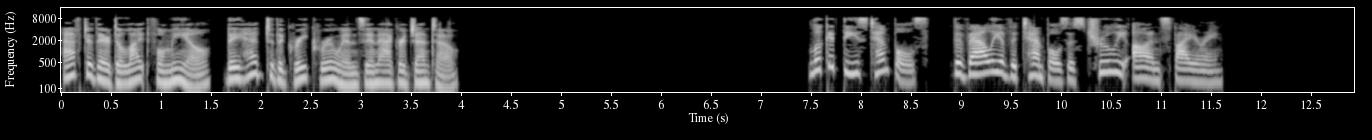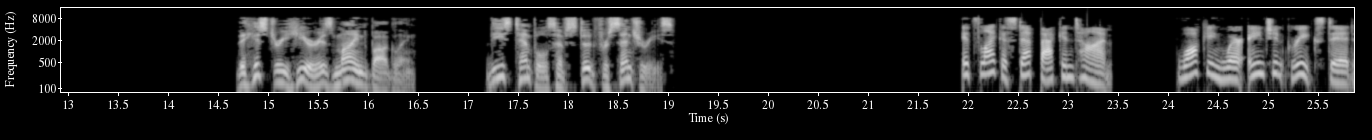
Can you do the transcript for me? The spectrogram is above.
After their delightful meal, they head to the Greek ruins in Agrigento. Look at these temples. The Valley of the Temples is truly awe-inspiring. The history here is mind-boggling. These temples have stood for centuries. It's like a step back in time. Walking where ancient Greeks did.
